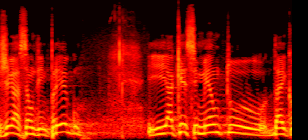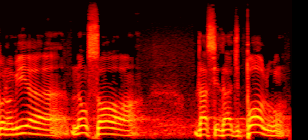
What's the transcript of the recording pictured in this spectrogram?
Geração de emprego, e aquecimento da economia não só da cidade polo,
